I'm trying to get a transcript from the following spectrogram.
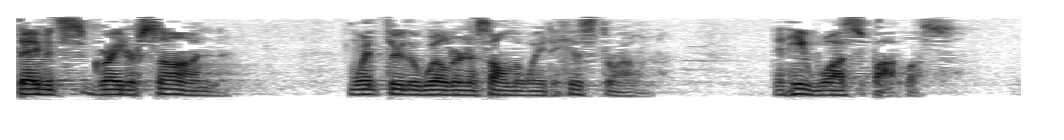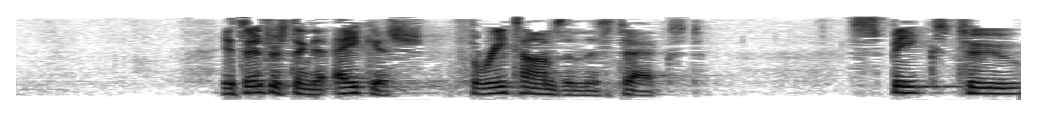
David's greater son went through the wilderness on the way to his throne, and he was spotless. It's interesting that Achish, three times in this text, speaks to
